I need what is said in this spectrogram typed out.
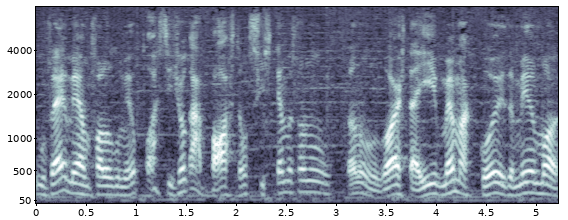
O velho mesmo falou comigo, pô, esse jogo é bosta, é um sistema que eu não, que eu não gosto aí, mesma coisa, mesmo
